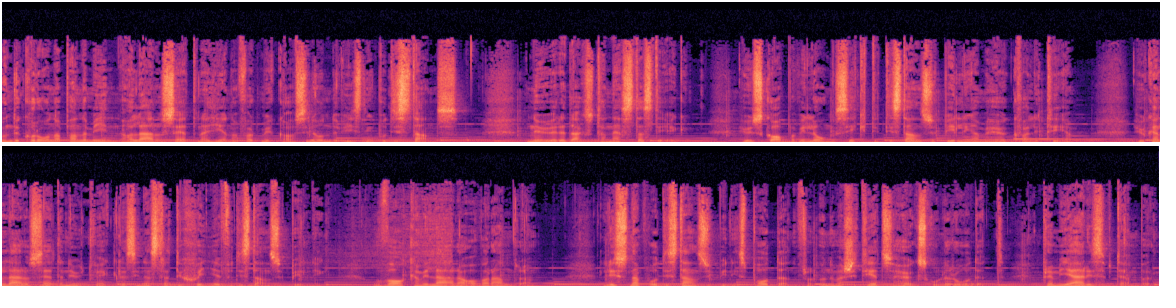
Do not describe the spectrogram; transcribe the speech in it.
Under coronapandemin har lärosätena genomfört mycket av sin undervisning på distans. Nu är det dags att ta nästa steg. Hur skapar vi långsiktigt distansutbildningar med hög kvalitet? Hur kan lärosäten utveckla sina strategier för distansutbildning? Och vad kan vi lära av varandra? Lyssna på Distansutbildningspodden från Universitets och högskolerådet. Premiär i september.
